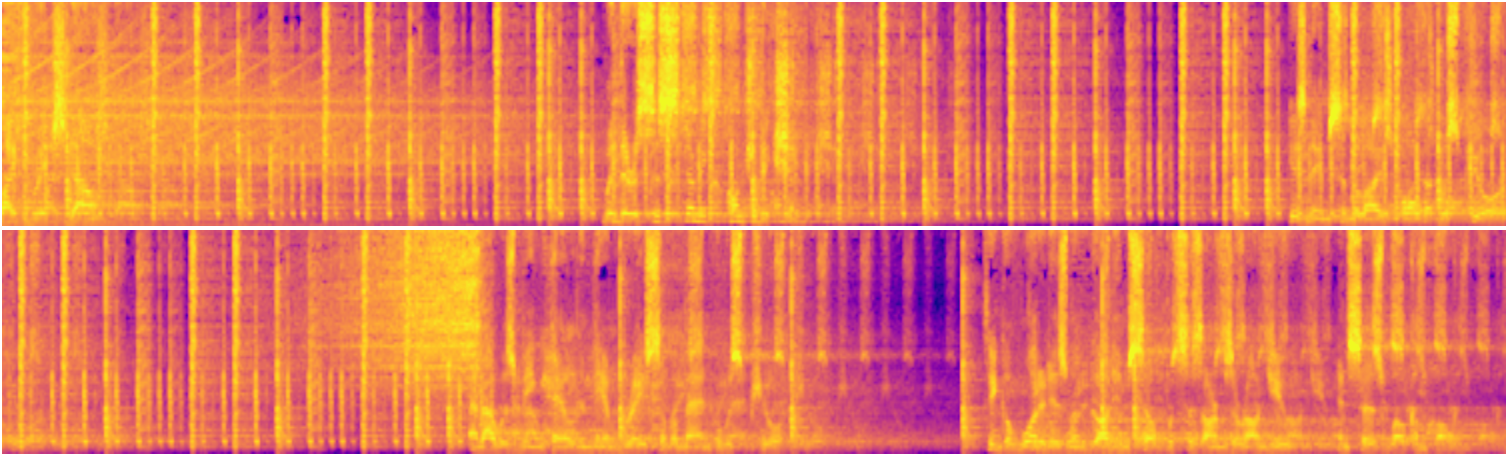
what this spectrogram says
life breaks down. When there is systemic contradiction. His name symbolized all that was pure. And I was being held in the embrace of a man who was pure. Think of what it is when God Himself puts His arms around you and says, Welcome home.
